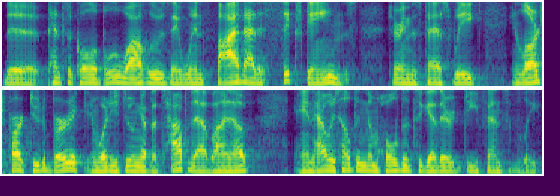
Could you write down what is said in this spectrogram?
The Pensacola Blue Wahoos, they win five out of six games during this past week, in large part due to Burdick and what he's doing at the top of that lineup and how he's helping them hold it together defensively.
